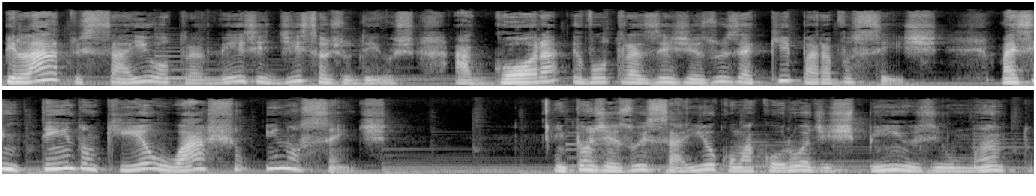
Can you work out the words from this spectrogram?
Pilatos saiu outra vez e disse aos judeus: Agora eu vou trazer Jesus aqui para vocês, mas entendam que eu o acho inocente. Então Jesus saiu com a coroa de espinhos e o manto.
